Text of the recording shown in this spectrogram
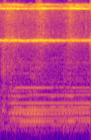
Música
